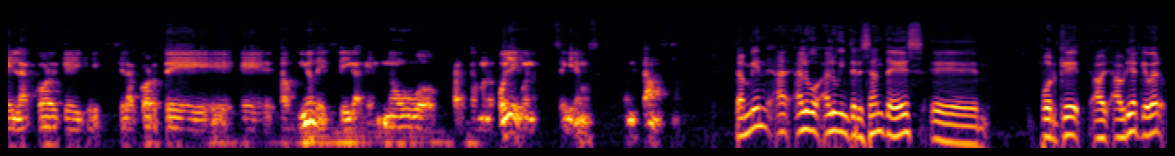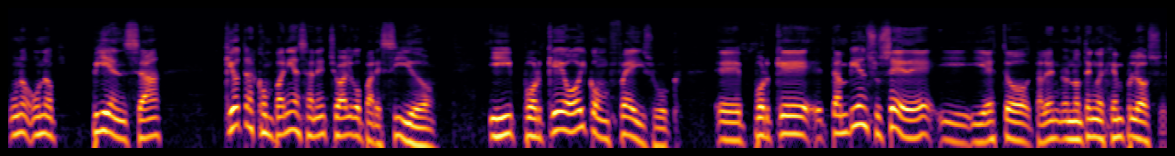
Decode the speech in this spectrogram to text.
que la, que, que, la Corte eh, de Estados Unidos diga que no hubo prácticas monopolio y bueno, seguiremos donde estamos. También algo, algo interesante es, eh, porque habría que ver, uno, uno piensa qué otras compañías han hecho algo parecido y por qué hoy con Facebook. Eh, porque también sucede, y, esto tal vez no, tengo ejemplos,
